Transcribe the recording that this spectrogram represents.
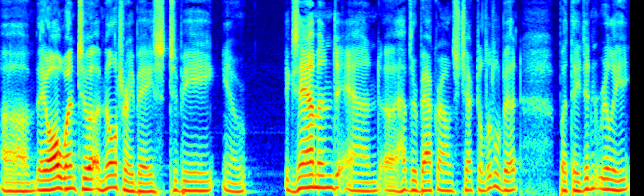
Um, they all went to a military base to be, you know, examined and uh, have their backgrounds checked a little bit, but they didn't really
